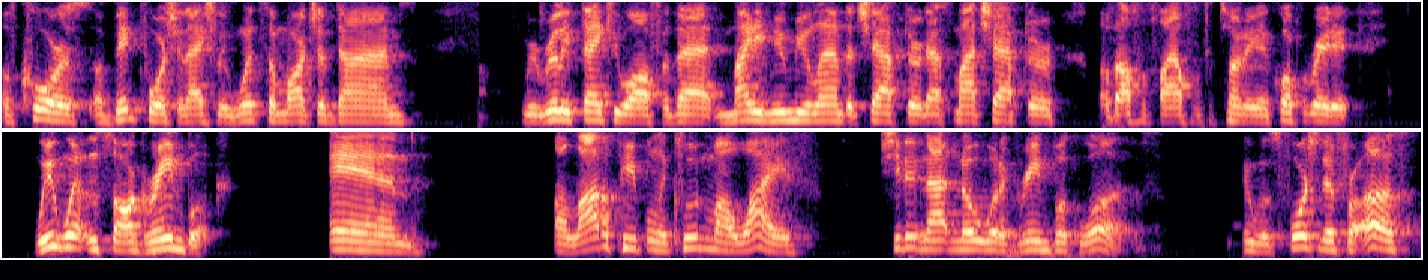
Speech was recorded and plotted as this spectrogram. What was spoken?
of course, a big portion actually went to March of Dimes. We really thank you all for that. Mighty Mu Mu Lambda chapter, that's my chapter of Alpha Phi Alpha Fraternity Incorporated. We went and saw Green Book. And a lot of people, including my wife, she did not know what a green book was. It was fortunate for us.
